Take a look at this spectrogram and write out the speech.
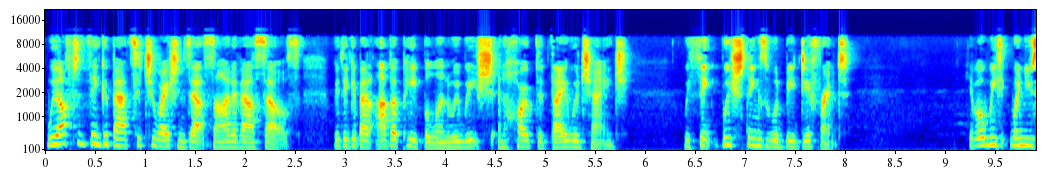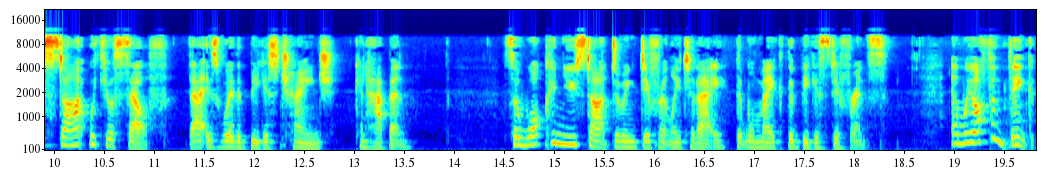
We often think about situations outside of ourselves. We think about other people and we wish and hope that they would change. We think wish things would be different. Yeah, but we, when you start with yourself, that is where the biggest change can happen. So, what can you start doing differently today that will make the biggest difference? And we often think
